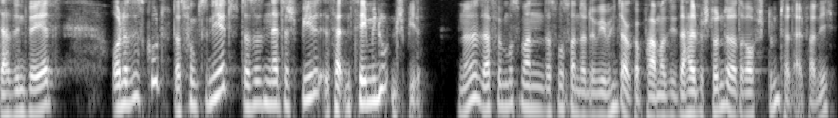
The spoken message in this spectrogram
Da sind wir jetzt. Und es ist gut, das funktioniert, das ist ein nettes Spiel, ist halt ein 10-Minuten-Spiel. Ne? Dafür muss man, das muss man dann irgendwie im Hinterkopf haben. Also diese halbe Stunde da drauf stimmt halt einfach nicht.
